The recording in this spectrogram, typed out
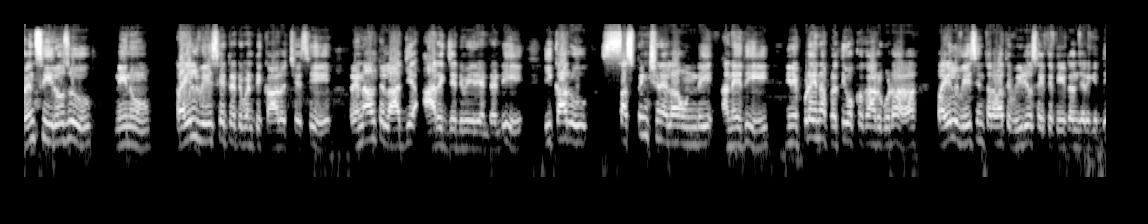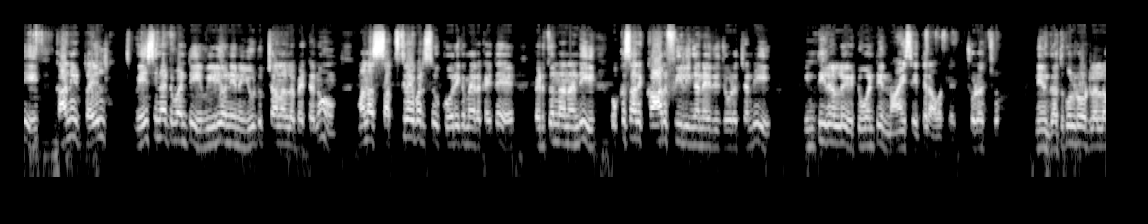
ఫ్రెండ్స్ ఈరోజు నేను ట్రయల్ వేసేటటువంటి కార్ వచ్చేసి రెనాల్ట్ లార్జ్ ఆర్ఎక్జెడ్ వేరియంట్ అండి. ఈ కారు సస్పెన్షన్ ఎలా ఉంది అనేది నేను ఎప్పుడైనా ప్రతి ఒక్క కారు కూడా ట్రయల్ వేసిన తర్వాత వీడియోస్ అయితే తీయడం జరిగింది. కానీ ట్రయల్ వేసినటువంటి వీడియో నేను యూట్యూబ్ ఛానల్లో పెట్టాను. మన సబ్స్క్రైబర్స్ కోరిక మేరకు అయితే పెడుతున్నానండి. ఒక్కసారి కార్ ఫీలింగ్ అనేది చూడొచ్చండి. ఇంటీరియర్లో ఎటువంటి నాయిస్ అయితే రావట్లేదు. చూడొచ్చు. నేను గతుకుల రోడ్లలో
